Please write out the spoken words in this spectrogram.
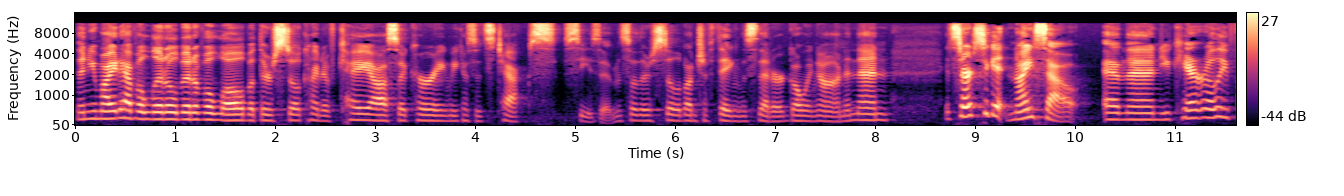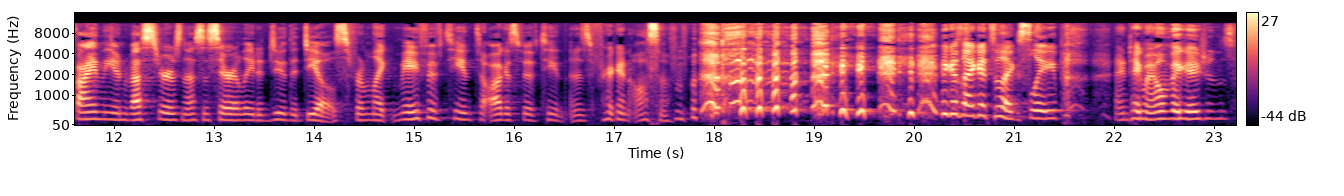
Then you might have a little bit of a lull, but there's still kind of chaos occurring because it's tax season. So there's still a bunch of things that are going on. And then it starts to get nice out. And then you can't really find the investors necessarily to do the deals from like May 15th to August 15th. And it's freaking awesome. because I get to like sleep and take my own vacations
